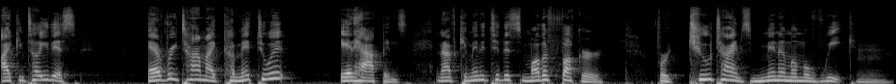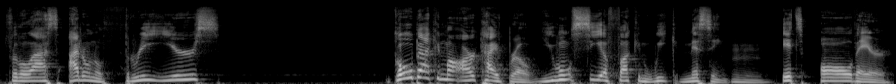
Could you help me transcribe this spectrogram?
I can tell you this, every time I commit to it, it happens. And I've committed to this motherfucker for two times minimum a week mm-hmm. for the last I don't know three years. Go back in my archive, bro. You won't see a fucking week missing. Mm-hmm. It's all there.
